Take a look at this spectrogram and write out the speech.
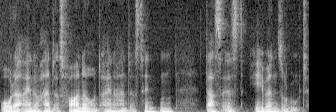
oder eine Hand ist vorne und eine Hand ist hinten. Das ist ebenso gut.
